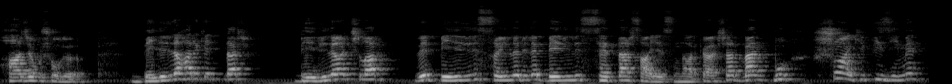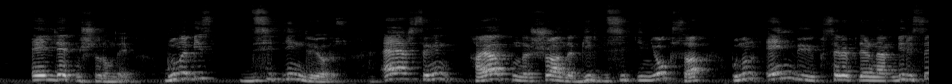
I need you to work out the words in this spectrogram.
harcamış oluyorum. Belirli hareketler, belirli açılar ve belirli sayılar ile belirli setler sayesinde arkadaşlar ben bu şu anki fiziğimi elde etmiş durumdayım. Buna biz disiplin diyoruz. Eğer senin hayatında şu anda bir disiplin yoksa bunun en büyük sebeplerinden birisi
